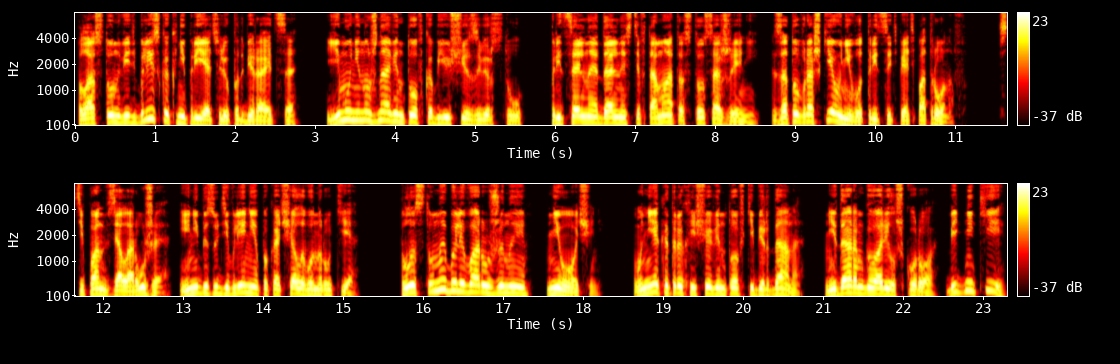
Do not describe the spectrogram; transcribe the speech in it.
Пластун ведь близко к неприятелю подбирается, ему не нужна винтовка, бьющая за версту, Прицельная дальность автомата 100 сажений, зато в рожке у него 35 патронов. Степан взял оружие и не без удивления покачал его на руке. Пластуны были вооружены не очень. У некоторых еще винтовки Бердана. Недаром говорил Шкуро, бедняки,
